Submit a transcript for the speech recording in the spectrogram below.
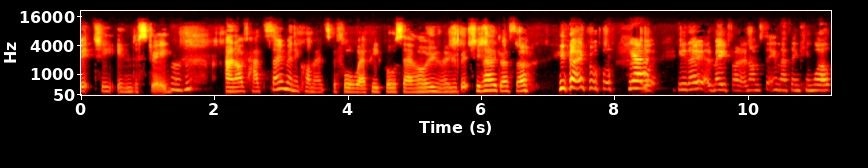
bitchy industry. And I've had so many comments before where people say, "Oh, you know, you're a bitchy hairdresser," you know, or, Yeah, or you know, and made fun. And I'm sitting there thinking, well,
